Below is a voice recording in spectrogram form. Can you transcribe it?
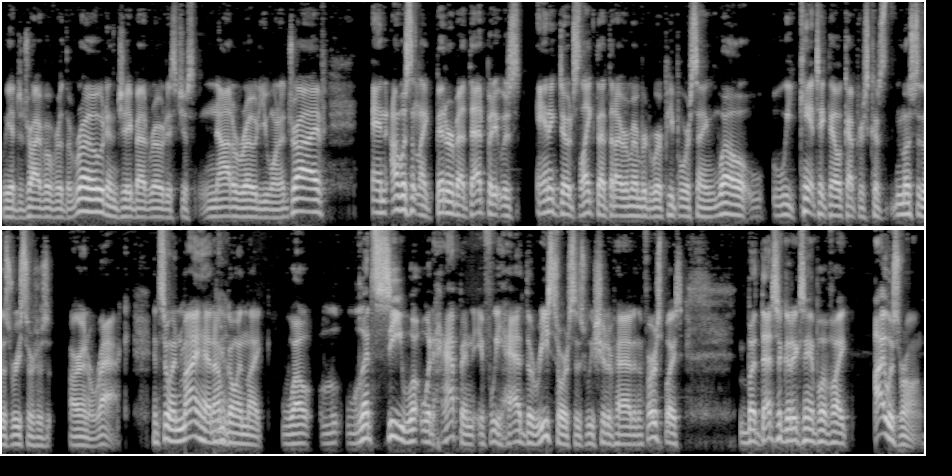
we had to drive over the road and Jbad Road is just not a road you want to drive. And I wasn't like bitter about that, but it was anecdotes like that that I remembered where people were saying, well, we can't take the helicopters because most of those resources are in Iraq. And so in my head, I'm yeah. going like, well, l- let's see what would happen if we had the resources we should have had in the first place. But that's a good example of like, I was wrong.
